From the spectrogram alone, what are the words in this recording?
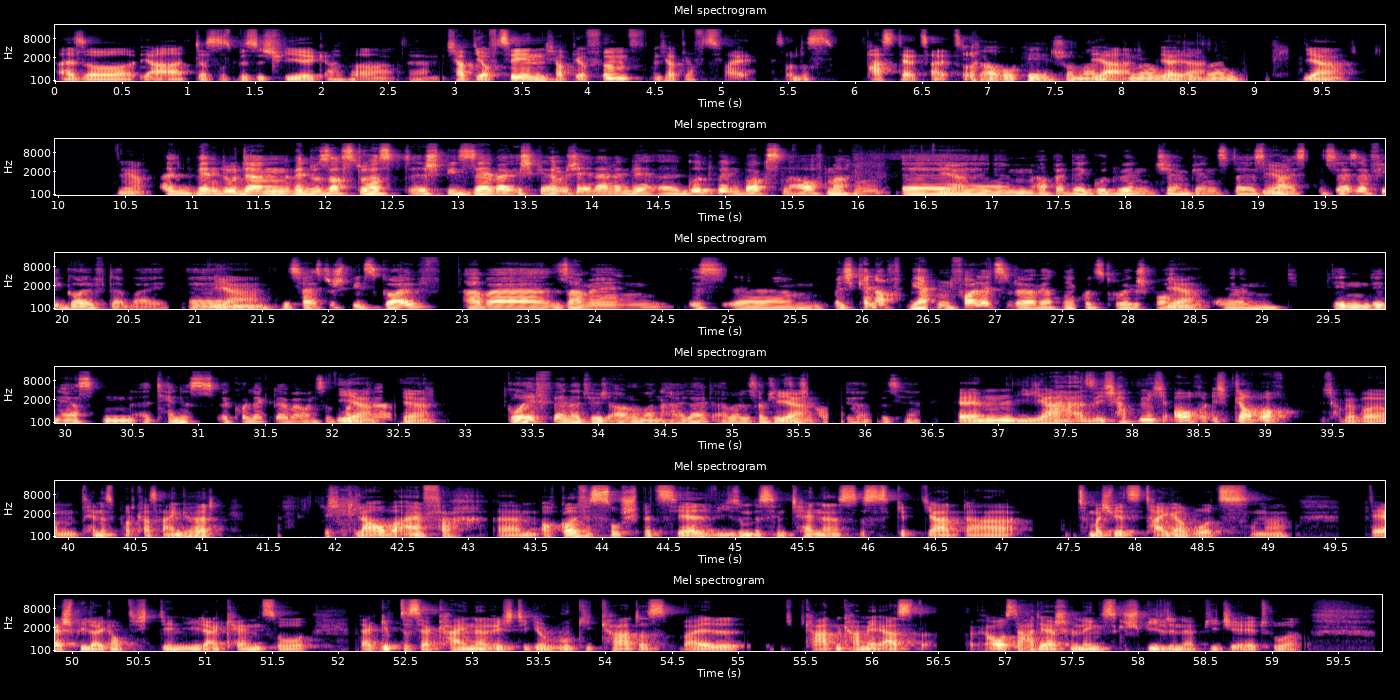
Also ja, das ist ein bisschen schwierig, aber ähm, ich habe die auf 10, ich habe die auf 5 und ich habe die auf 2. So, und das passt derzeit so. Auch okay, schon mal. Ja, genau, ja, ja. ja. Ja. Also wenn du dann, wenn du sagst, du hast äh, spielst selber, ich kann mich erinnern, wenn wir äh, Goodwin-Boxen aufmachen, ähm, ja. Upper der Goodwin Champions, da ist ja. meistens sehr, sehr viel Golf dabei. Ähm, ja. Das heißt, du spielst Golf, aber Sammeln ist, ähm, ich kenne auch, wir hatten vorletzte, oder wir hatten ja kurz drüber gesprochen, ja. ähm, den, den ersten äh, Tennis-Collector bei uns im Podcast. Ja, ja. Golf wäre natürlich auch nochmal ein Highlight, aber das habe ich jetzt ja. nicht aufgehört bisher. Ähm, ja, also ich habe mich auch, ich glaube auch, ich habe ja beim Tennis-Podcast reingehört, ich glaube einfach, ähm, auch Golf ist so speziell wie so ein bisschen Tennis. Es gibt ja da zum Beispiel jetzt Tiger Woods, ne? der Spieler, glaube ich, den jeder kennt. So, da gibt es ja keine richtige Rookie-Karte, weil die Karten kamen ja erst raus. Da hat er ja schon längst gespielt in der PGA Tour.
